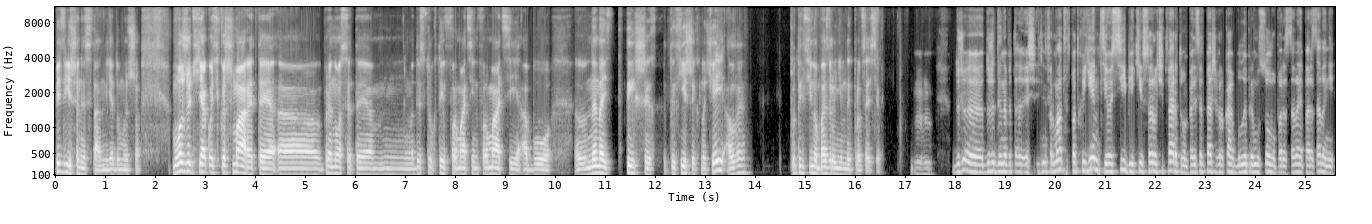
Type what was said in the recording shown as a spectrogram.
Підвішений стан. Я думаю, що можуть якось кошмарити, е, приносити деструктив в форматі інформації або е, не найтихших тихіших ночей, але потенційно без руйнівних процесів. Угу. Дуже, дуже дивна е, інформація. Спадкоємці осіб, які в 44-му, 51-х роках були примусово переселе- переселені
